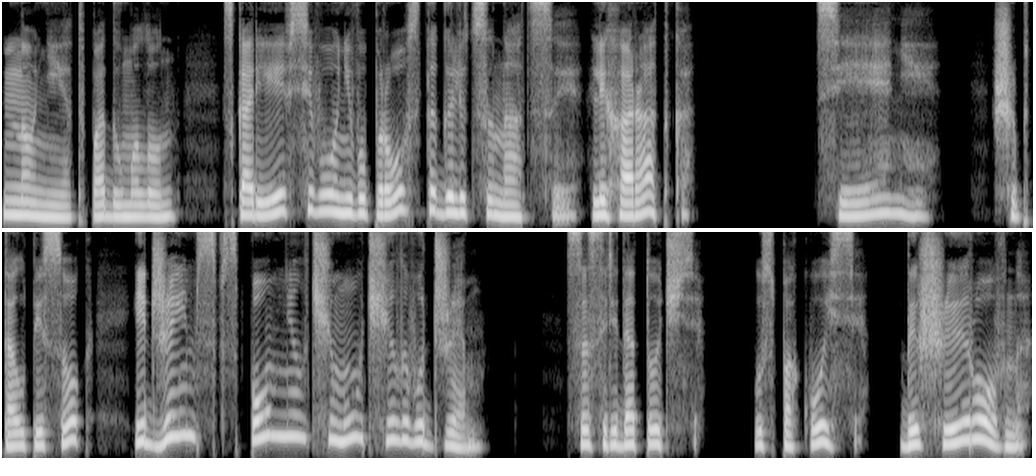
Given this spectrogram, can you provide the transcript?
Но нет, — подумал он, — скорее всего, у него просто галлюцинации, лихорадка. «Тени», — шептал песок, и Джеймс вспомнил, чему учил его Джем. «Сосредоточься, успокойся, дыши ровно.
